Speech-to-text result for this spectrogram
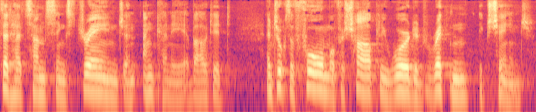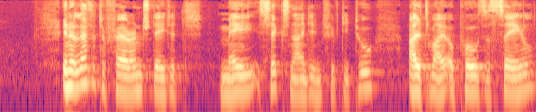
that had something strange and uncanny about it and took the form of a sharply worded written exchange. In a letter to Ferenc dated May 6, 1952, Altmaier opposed the sale,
